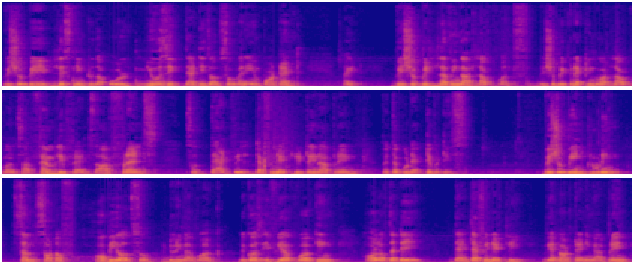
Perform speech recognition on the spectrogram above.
We should be listening to the old music. That is also very important right we should be loving our loved ones we should be connecting to our loved ones our family friends our friends so that will definitely train our brain with the good activities we should be including some sort of hobby also during our work because if we are working all of the day then definitely we are not training our brain,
